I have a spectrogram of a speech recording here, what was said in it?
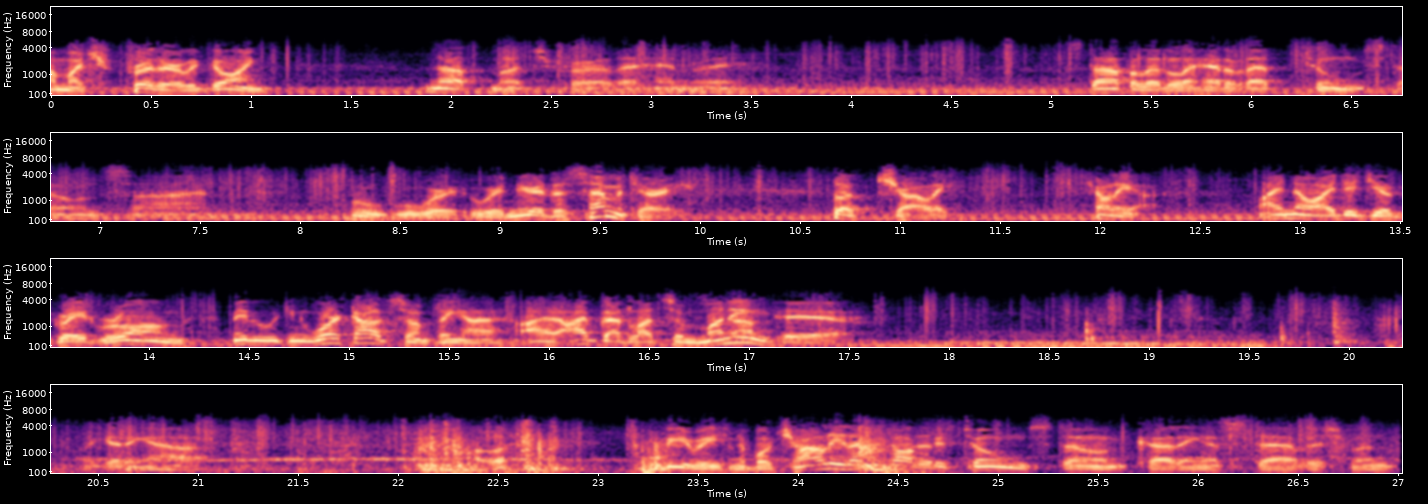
How much further are we going? Not much further, Henry. Stop a little ahead of that tombstone sign. We're, we're near the cemetery. Look, Charlie. Charlie, I, know I did you a great wrong. Maybe we can work out something. I, I, I've got lots of money. Stop here. We're getting out. Oh, be reasonable, Charlie. Let's talk. The tombstone cutting establishment.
